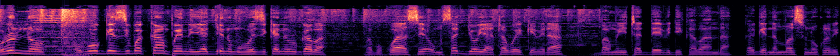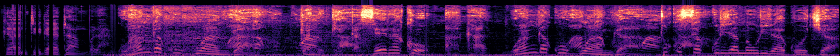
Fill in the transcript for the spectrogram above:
Olwo nno obwogezi bwa kampu eno eya jeno muhoozi kaine lugaba babukwase omusajja oyo atabwekebera bamuyita david kabanda. Gagenda mu maaso n'okulabika nti gatambula. Gwanga ku gwanga kano ke kaseerako aka gwanga ku gwanga tukusaggulira amawulire agookya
